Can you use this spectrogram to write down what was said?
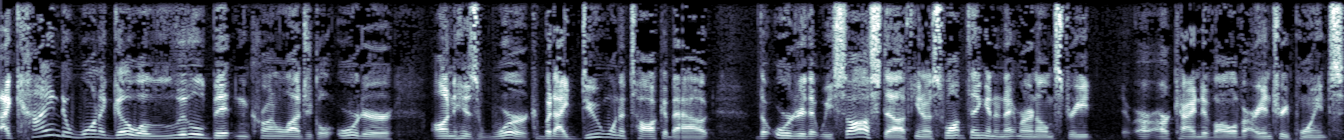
I kind of want to go a little bit in chronological order on his work, but I do want to talk about the order that we saw stuff. You know, Swamp Thing and A Nightmare on Elm Street are, are kind of all of our entry points.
